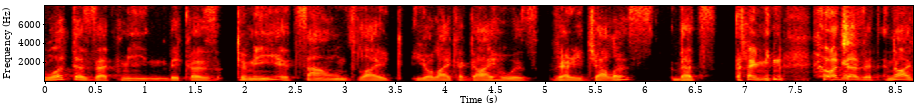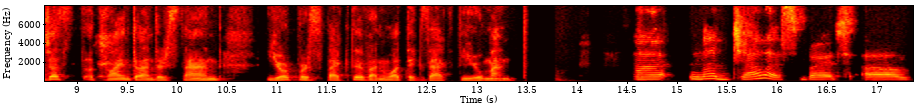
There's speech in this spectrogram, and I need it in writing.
What does that mean? Because to me, it sounds like you're like a guy who is very jealous. That's, I mean, what does it? No, just trying to understand your perspective and what exactly you meant. Uh, not jealous, but um,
